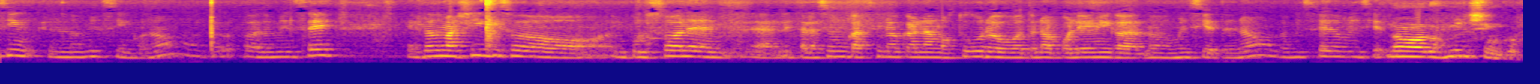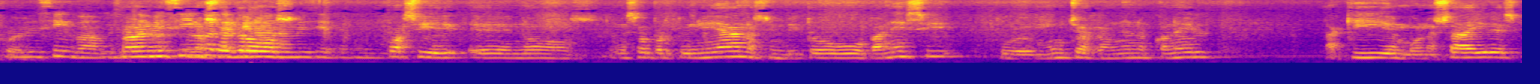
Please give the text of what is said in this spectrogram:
2005, en 2005, ¿no? O 2006, Slot Machine quiso, impulsó la, la instalación de un casino acá en Angostura, hubo toda una polémica, no, 2007, ¿no? 2006, 2007. No, 2005 fue. 2005, empezó No, en 2005, terminó en nosotros 2007. fue así, eh, nos, en esa oportunidad nos invitó Hugo Panesi, tuve muchas reuniones con él aquí en Buenos Aires,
